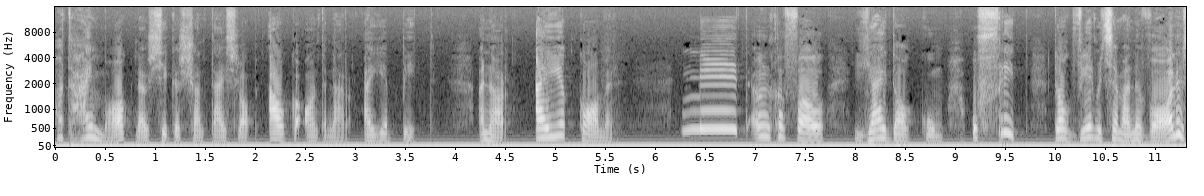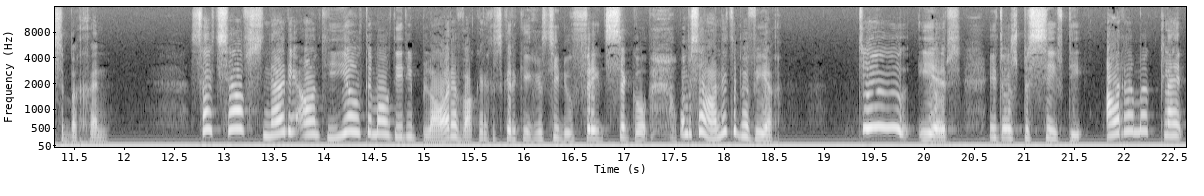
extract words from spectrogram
wat hy maak nou seker Chantal slaap elke aand in haar eie bed, in haar eie kamer. Net in geval jy dalk kom, of Fred dalk weer met sy manne walese begin, Sy het selfs nou die aand heeltemal dier die blare wakker geskrik en gesien hoe Fred sikkel om sy handen te beweeg. Toe eers het ons besef die arme klein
